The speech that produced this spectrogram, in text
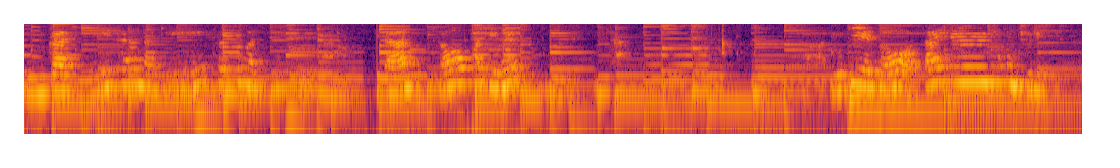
윤곽이 살아나게 설정할 수 있습니다. 일단 여기서 확인을 누르겠습니다. 자, 여기에서 사이즈를 조금 줄일 수 있어요.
